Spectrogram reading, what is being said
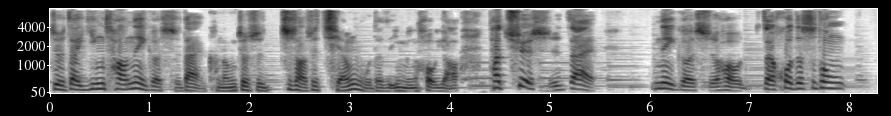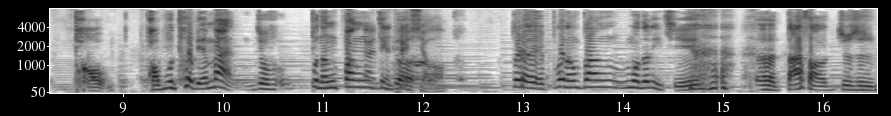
就是在英超那个时代，可能就是至少是前五的一名后腰。他确实在那个时候在霍德斯通跑跑步特别慢，就不能帮这个对，不能帮莫德里奇 呃打扫就是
